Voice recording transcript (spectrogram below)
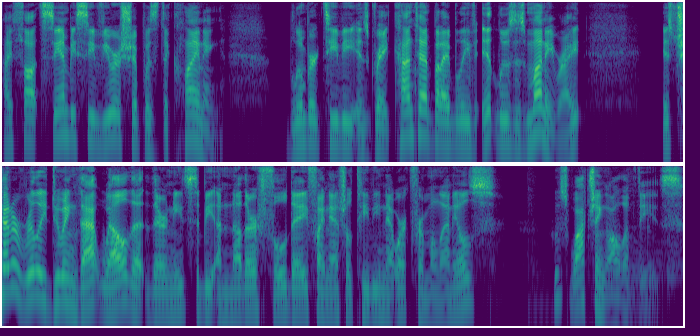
I thought CNBC viewership was declining. Bloomberg TV is great content, but I believe it loses money, right? Is Cheddar really doing that well that there needs to be another full day financial TV network for millennials? Who's watching all of these?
